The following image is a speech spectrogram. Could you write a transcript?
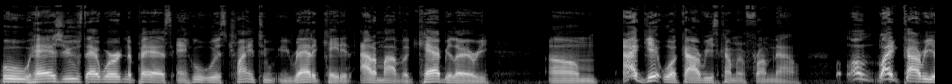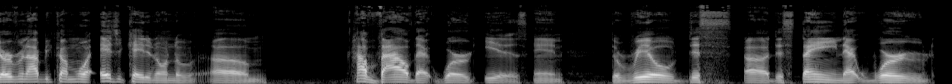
who has used that word in the past and who is trying to eradicate it out of my vocabulary, um, I get where Kyrie's coming from now. Like Kyrie Irving, I've become more educated on the um, how vile that word is and the real dis, uh, disdain that word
